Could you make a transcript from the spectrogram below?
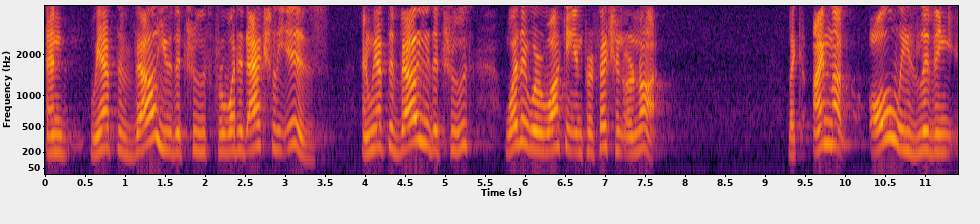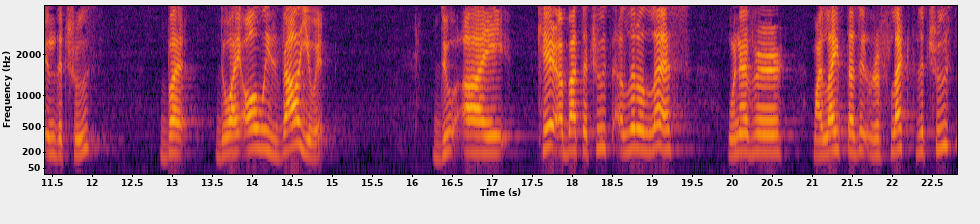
And we have to value the truth for what it actually is. And we have to value the truth whether we're walking in perfection or not. Like, I'm not always living in the truth, but do I always value it? Do I care about the truth a little less whenever my life doesn't reflect the truth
